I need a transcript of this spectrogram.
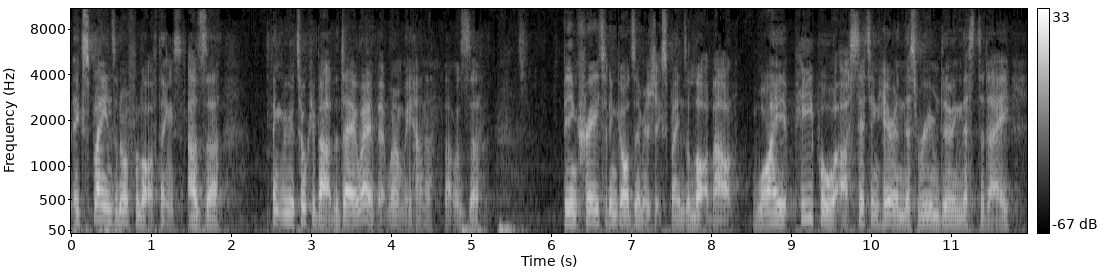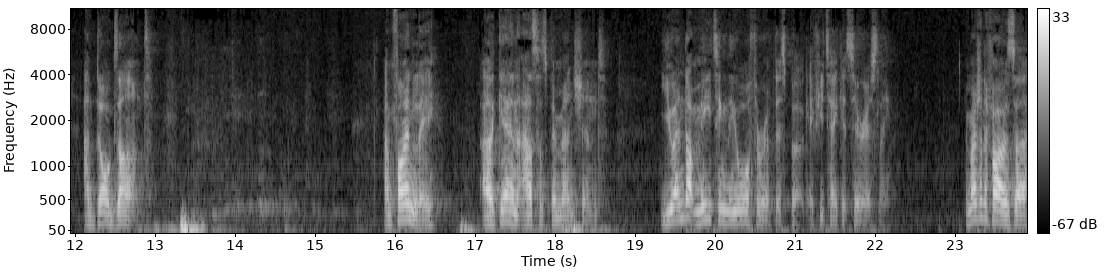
explains an awful lot of things. As uh, I think we were talking about the day away a bit, weren't we, Hannah? That was uh, being created in God's image explains a lot about why people are sitting here in this room doing this today and dogs aren't. And finally, again, as has been mentioned, you end up meeting the author of this book if you take it seriously. Imagine if I was uh,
